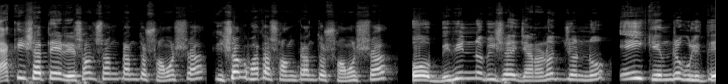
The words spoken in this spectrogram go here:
একই সাথে রেশন সংক্রান্ত সমস্যা কৃষক ভাতা সংক্রান্ত সমস্যা ও বিভিন্ন বিষয়ে জানানোর জন্য এই কেন্দ্রগুলিতে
